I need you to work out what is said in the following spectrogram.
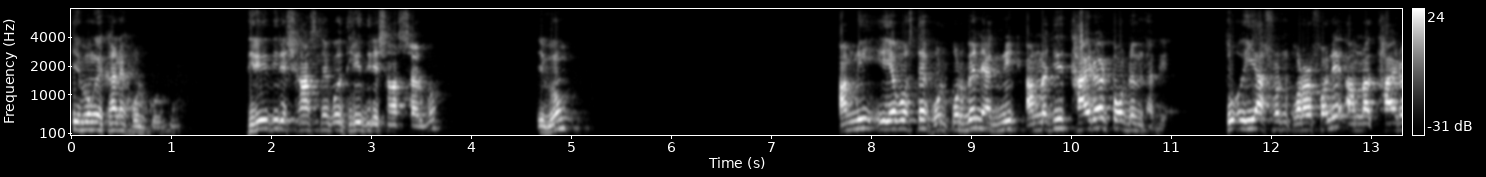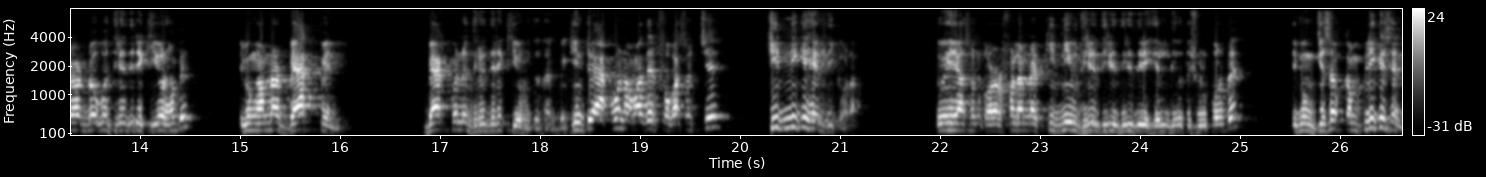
এবং এখানে হোল্ড করব। ধীরে ধীরে শ্বাস নেব ধীরে ধীরে শ্বাস ছাড়বো এবং আপনি এই অবস্থায় হোল্ড করবেন এক মিনিট। আপনার যদি থাইরয়েড প্রবলেম থাকে তো এই আসন করার ফলে আপনার থাইরয়েড রোগও ধীরে ধীরে কিওর হবে এবং আপনার ব্যাক পেন ব্যাক পেনও ধীরে ধীরে কিওর হতে থাকবে। কিন্তু এখন আমাদের ফোকাস হচ্ছে কিডনিকে হেলদি করা। তো এই আসন করার ফলে আপনার কিডনিও ধীরে ধীরে ধীরে ধীরে হেলদি হতে শুরু করবে এবং যেসব কমপ্লিকেশন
